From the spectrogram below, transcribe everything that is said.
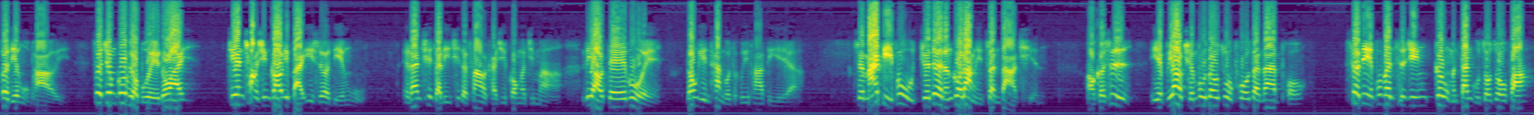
二点五趴而已，所以这种股票不会来。今天创新高一百一十二点五，哎，咱七十二、七十三开始讲啊，今嘛料跌不诶。拢给你探过的龟趴跌啊，所以买底部绝对能够让你赚大钱，哦，可是也不要全部都做波段，大家波，设定一部分资金跟我们单股周周发，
